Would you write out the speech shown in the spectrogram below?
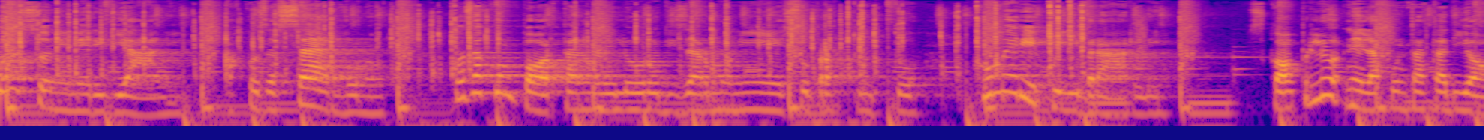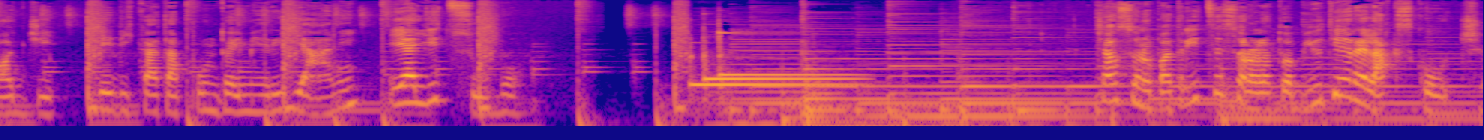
Cosa sono i meridiani? A cosa servono? Cosa comportano le loro disarmonie e soprattutto come riequilibrarli? Scoprilo nella puntata di oggi, dedicata appunto ai meridiani e agli Tsubo. Ciao, sono Patrizia e sarò la tua Beauty and Relax Coach.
